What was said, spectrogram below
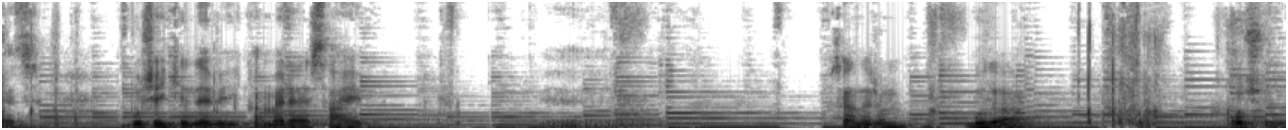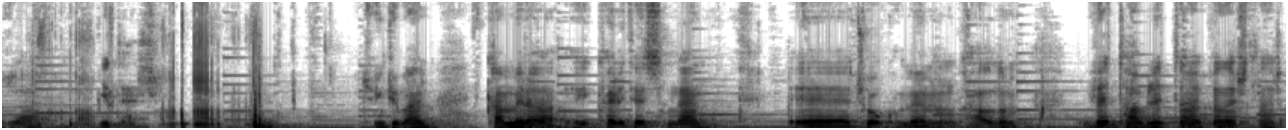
Evet. Bu şekilde bir kameraya sahip. Ee, sanırım bu da hoşunuza gider. Çünkü ben kamera e, kalitesinden e, çok memnun kaldım. Ve tablette arkadaşlar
